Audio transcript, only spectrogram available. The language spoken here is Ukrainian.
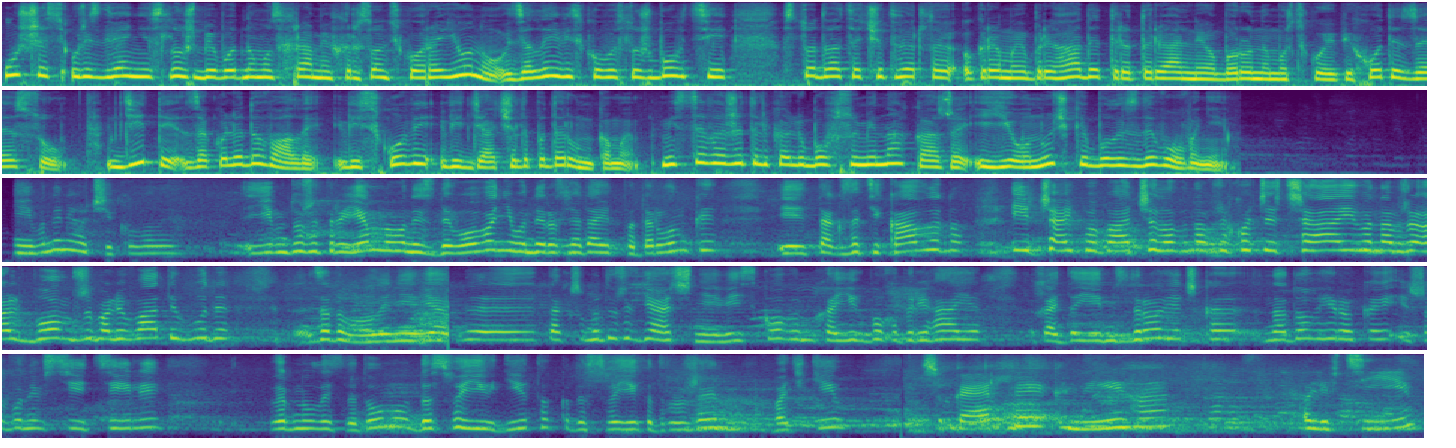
Участь у різдвяній службі в одному з храмів Херсонського району взяли військовослужбовці 124-ї окремої бригади територіальної оборони морської піхоти ЗСУ. Діти заколядували, військові віддячили подарунками. Місцева жителька Любов Суміна каже, її онучки були здивовані. Ні, вони не очікували. Їм дуже приємно, вони здивовані, вони розглядають подарунки і так зацікавлено. І чай побачила, вона вже хоче чай, вона вже альбом вже малювати буде. Задоволені. Я, е, так що ми дуже вдячні військовим, хай їх Бог оберігає, хай дає їм здоров'ячка на довгі роки, і щоб вони всі цілі вернулись додому, до своїх діток, до своїх дружин, батьків. цукерки, книга, олівці,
